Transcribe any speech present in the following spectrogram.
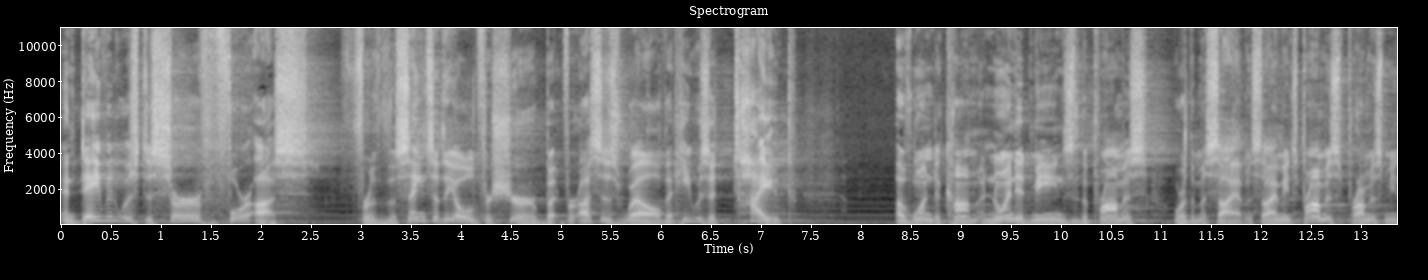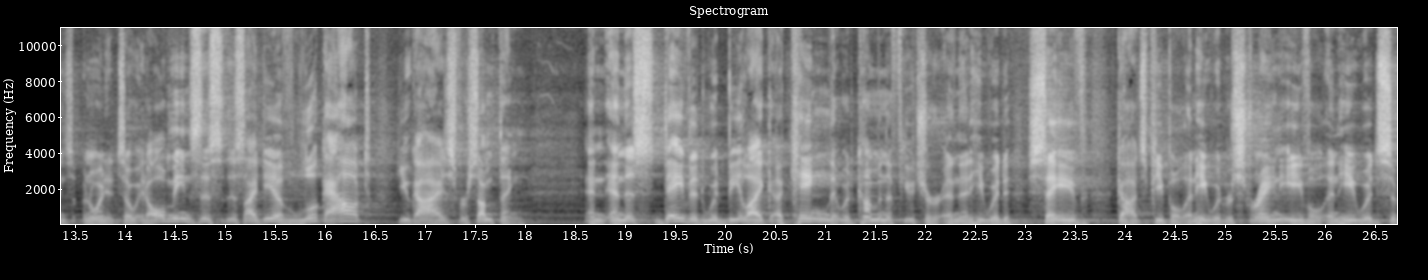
And David was to serve for us, for the saints of the old for sure, but for us as well, that he was a type of one to come. Anointed means the promise or the Messiah. Messiah means promise, promise means anointed. So it all means this, this idea of look out, you guys, for something. And, and this David would be like a king that would come in the future and that he would save God's people and he would restrain evil and he would su-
